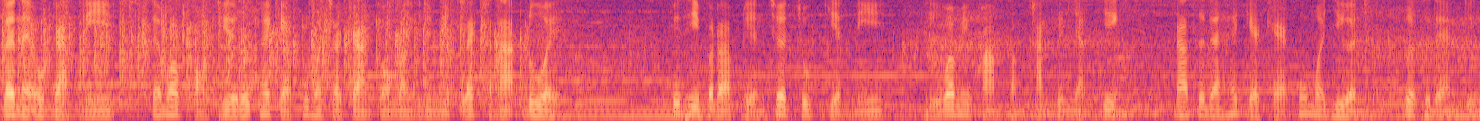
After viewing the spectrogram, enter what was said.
และในโอกาสนี้ได้มอบของที่ระลึกให้แก่ผู้บัญชาการกองกำลังยูนิมิตและคณะด้วย พิธีประดับเหรียญเชิดชูเกียรตินี้ ถือว่ามีความสำคัญเป็นอย่างยิ่ง การแสดงให้แก่แขกผู้มาเยือน เพื่อแสดงถึง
